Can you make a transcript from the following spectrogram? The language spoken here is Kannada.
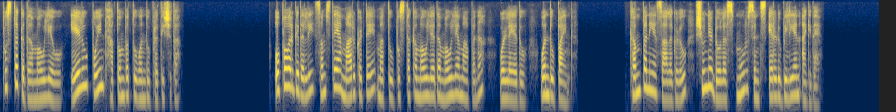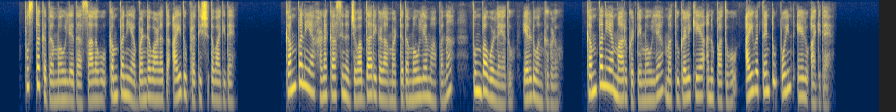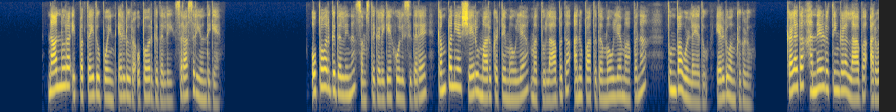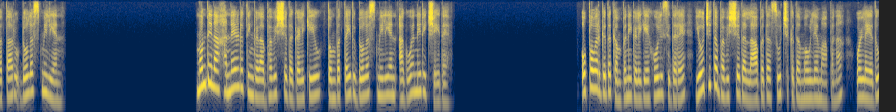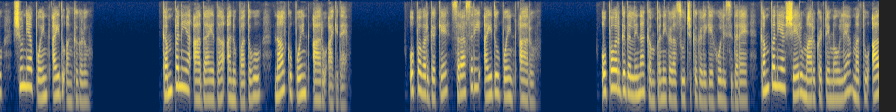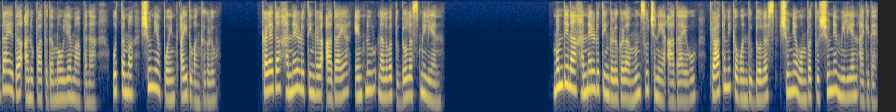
ಪುಸ್ತಕದ ಮೌಲ್ಯವು ಏಳು ಪಾಯಿಂಟ್ ಹತ್ತೊಂಬತ್ತು ಒಂದು ಪ್ರತಿಶತ. ಉಪವರ್ಗದಲ್ಲಿ ಸಂಸ್ಥೆಯ ಮಾರುಕಟ್ಟೆ ಮತ್ತು ಪುಸ್ತಕ ಮೌಲ್ಯದ ಮೌಲ್ಯಮಾಪನ ಒಳ್ಳೆಯದು, ಒಂದು ಪಾಯಿಂಟ್. ಕಂಪನಿಯ ಸಾಲಗಳು ಶೂನ್ಯ ಡಾಲರ್ಸ್ ಮೂರು ಸೆಂಟ್ಸ್ ಎರಡು ಬಿಲಿಯನ್ ಆಗಿದೆ. ಪುಸ್ತಕದ ಮೌಲ್ಯದ ಸಾಲವು ಕಂಪನಿಯ ಬಂಡವಾಳದ ಐದು ಪ್ರತಿಶತವಾಗಿದೆ. ಕಂಪನಿಯ ಹಣಕಾಸಿನ ಜವಾಬ್ದಾರಿಗಳ ಮಟ್ಟದ ಮೌಲ್ಯಮಾಪನ ತುಂಬಾ ಒಳ್ಳೆಯದು, ಎರಡು ಅಂಕಗಳು. ಕಂಪನಿಯ ಮಾರುಕಟ್ಟೆ ಮೌಲ್ಯ ಮತ್ತು ಗಳಿಕೆಯ ಅನುಪಾತವು ಐವತ್ತೆಂಟು ಪಾಯಿಂಟ್ ಏಳು ಆಗಿದೆ. ನಾನ್ನೂರ ಇಪ್ಪತ್ತೈದು ಪಾಯಿಂಟ್ ಎರಡರ ಉಪವರ್ಗದಲ್ಲಿ ಸರಾಸರಿಯೊಂದಿಗೆ ಉಪವರ್ಗದಲ್ಲಿನ ಸಂಸ್ಥೆಗಳಿಗೆ ಹೋಲಿಸಿದರೆ, ಕಂಪನಿಯ ಷೇರು ಮಾರುಕಟ್ಟೆ ಮೌಲ್ಯ ಮತ್ತು ಲಾಭದ ಅನುಪಾತದ ಮೌಲ್ಯಮಾಪನ ತುಂಬಾ ಒಳ್ಳೆಯದು. ಎರಡು ಅಂಕಗಳು. ಕಳೆದ ಹನ್ನೆರಡು ತಿಂಗಳ ಲಾಭ ಅರವತ್ತಾರು ಡಾಲರ್ಸ್ ಮಿಲಿಯನ್. ಮುಂದಿನ ಹನ್ನೆರಡು ತಿಂಗಳ ಭವಿಷ್ಯದ ಗಳಿಕೆಯು ತೊಂಬತ್ತೈದು ಡಾಲರ್ಸ್ ಮಿಲಿಯನ್ ಆಗುವ ನಿರೀಕ್ಷೆಯಿದೆ. ಉಪವರ್ಗದ ಕಂಪನಿಗಳಿಗೆ ಹೋಲಿಸಿದರೆ ಯೋಜಿತ ಭವಿಷ್ಯದ ಲಾಭದ ಸೂಚಕದ ಮೌಲ್ಯಮಾಪನ ಒಳ್ಳೆಯದು, ಶೂನ್ಯ ಪಾಯಿಂಟ್ ಐದು ಅಂಕಗಳು. ಕಂಪನಿಯ ಆದಾಯದ ಅನುಪಾತವು ನಾಲ್ಕು ಪಾಯಿಂಟ್ ಆರು ಆಗಿದೆ. ಉಪವರ್ಗಕ್ಕೆ ಸರಾಸರಿ ಐದು ಪಾಯಿಂಟ್ ಆರು. ಉಪವರ್ಗದಲ್ಲಿನ ಕಂಪನಿಗಳ ಸೂಚಕಗಳಿಗೆ ಹೋಲಿಸಿದರೆ ಕಂಪನಿಯ ಷೇರು ಮಾರುಕಟ್ಟೆ ಮೌಲ್ಯ ಮತ್ತು ಆದಾಯದ ಅನುಪಾತದ ಮೌಲ್ಯಮಾಪನ ಉತ್ತಮ ಶೂನ್ಯ ಪಾಯಿಂಟ್ ಐದು ಅಂಕಗಳು. ಕಳೆದ ಹನ್ನೆರಡು ತಿಂಗಳ ಆದಾಯ ಎಂಟುನೂರು ನಲವತ್ತು ಡಾಲರ್ಸ್ ಮಿಲಿಯನ್. ಮುಂದಿನ ಹನ್ನೆರಡು ತಿಂಗಳುಗಳ ಮುನ್ಸೂಚನೆಯ ಆದಾಯವು ಪ್ರಾಥಮಿಕ ಒಂದು ಡಾಲರ್ಸ್ ಶೂನ್ಯ ಒಂಬತ್ತು ಶೂನ್ಯ ಮಿಲಿಯನ್ ಆಗಿದೆ.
